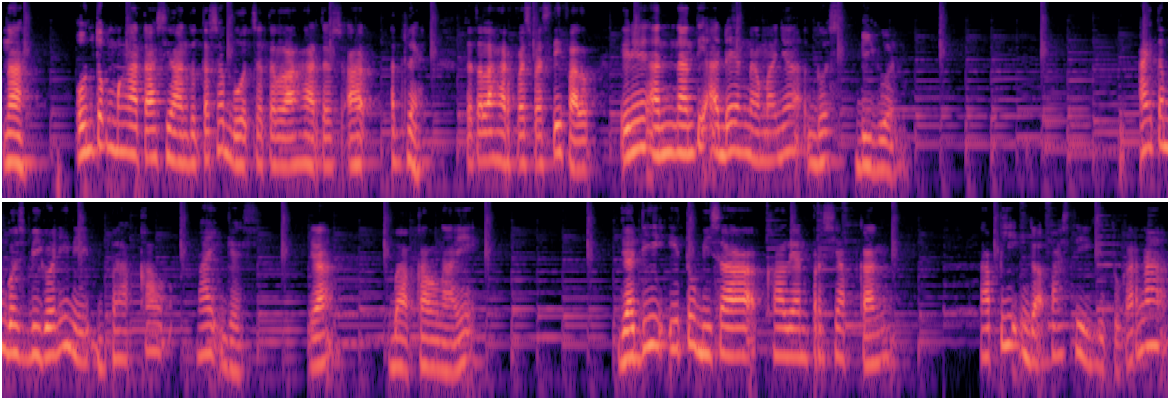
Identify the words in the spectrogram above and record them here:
Nah, untuk mengatasi hantu tersebut setelah Harvest uh, setelah Harvest Festival, ini nanti ada yang namanya Ghost Bigon. Item Ghost Bigon ini bakal naik, guys. Ya, bakal naik. Jadi itu bisa kalian persiapkan tapi nggak pasti gitu karena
